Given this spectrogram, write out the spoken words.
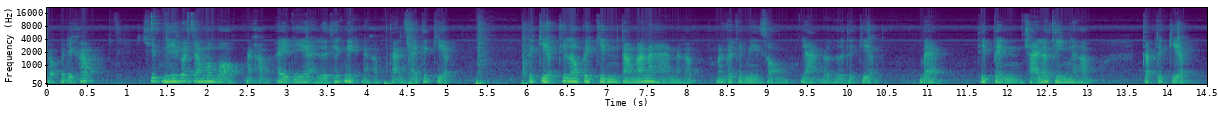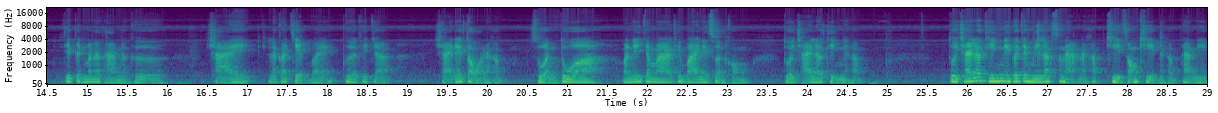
ครับสวัสดีครับ คลิปนี้ก็จะมาบอกนะครับไอเดียหรือเทคนิคนะครับการใช้ตะเกียบ ตะเกียบที่เราไปกินตามร้านอาหารนะครับ มันก็จะมี 2 อย่างก็คือตะเกียบแบบที่เป็นใช้แล้วทิ้งนะครับ กับตะเกียบที่เป็นมาตรฐานก็คือ ใช้แล้วก็เจ็บไว้เพื่อที่จะใช้ได้ต่อนะครับ ส่วนตัววันนี้จะมาอธิบายในส่วนของตัวใช้แล้วทิ้งนะครับ ตัวใช้แล้วทิ้งเนี่ยก็จะมีลักษณะนะครับ ขีด 2 ขีดนะครับด้านนี้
